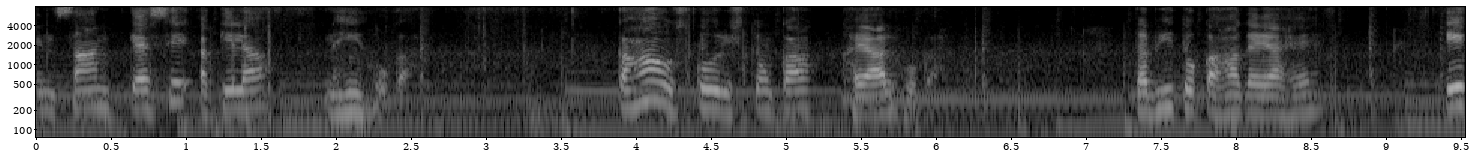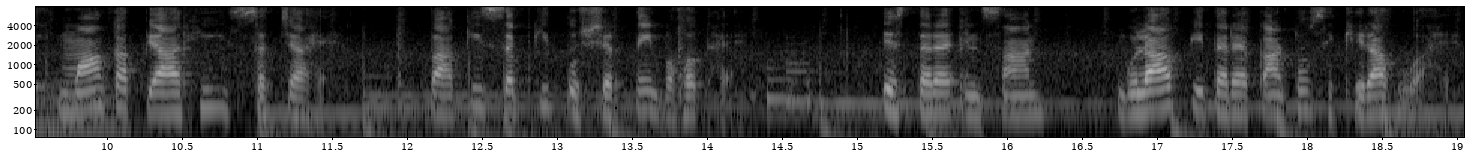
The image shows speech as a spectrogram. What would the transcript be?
इंसान कैसे अकेला नहीं होगा? कहाँ उसको रिश्तों का ख्याल होगा? तभी तो कहा गया है, एक माँ का प्यार ही सच्चा है, बाकी सबकी तो शर्तें बहुत है। इस तरह इंसान गुलाब की तरह कांटों से घिरा हुआ है।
